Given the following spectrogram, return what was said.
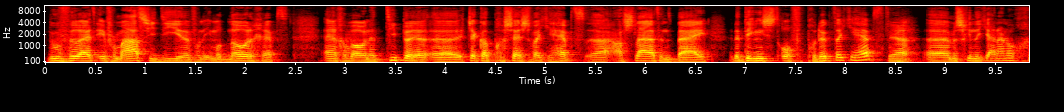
de hoeveelheid informatie die je van iemand nodig hebt. En gewoon het type uh, checkout proces wat je hebt uh, aansluitend bij de dienst of product dat je hebt. Ja. misschien dat jij daar nog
